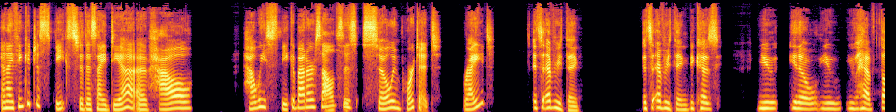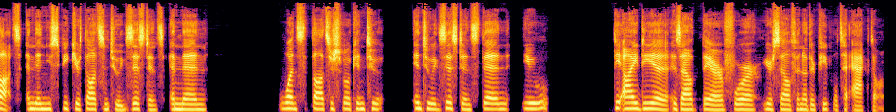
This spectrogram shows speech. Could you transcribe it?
And I think it just speaks to this idea of how how we speak about ourselves is so important, right? It's everything. It's everything because you you know you you have thoughts and then you speak your thoughts into existence and then once thoughts are spoken to into existence then you the idea is out there for yourself and other people to act on.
